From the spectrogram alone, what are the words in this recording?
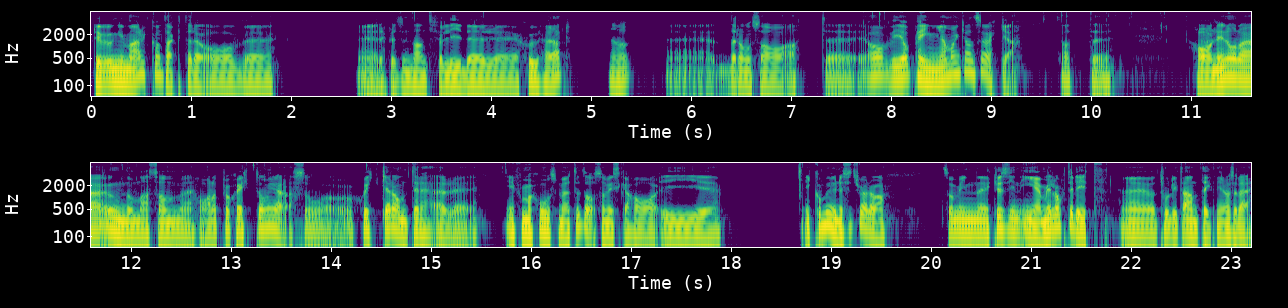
blev Unge Mark kontaktade av representant för Lider Sjuhärad. Ja. Där de sa att ja, vi har pengar man kan söka. Så att har ni några ungdomar som har något projekt de vill göra så skicka dem till det här informationsmötet då som vi ska ha i, i kommunhuset tror jag det var. Så min eh, kusin Emil åkte dit eh, och tog lite anteckningar och sådär.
